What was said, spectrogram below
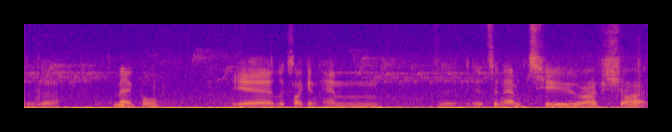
This is a Magpul. yeah. It looks like an M. It's an M2. I've shot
